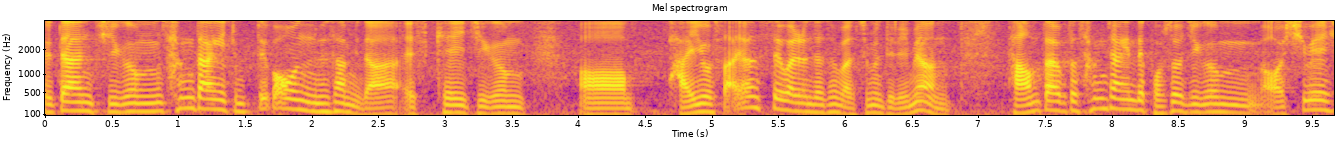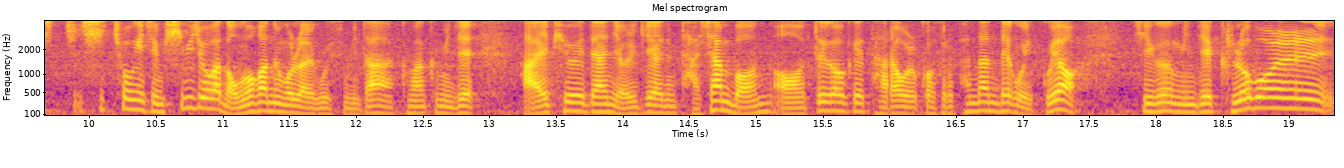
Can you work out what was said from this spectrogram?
일단 지금 상당히 좀 뜨거운 회사입니다. SK 지금 어, 바이오 사이언스 관련돼서 말씀을 드리면 다음 달부터 상장인데 벌써 지금 어, 시외 시총이 지금 12조가 넘어가는 걸로 알고 있습니다. 그만큼 이제 IPO에 대한 열기가 좀 다시 한번 어, 뜨겁게 달아올 것으로 판단되고 있고요. 지금 이제 글로벌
